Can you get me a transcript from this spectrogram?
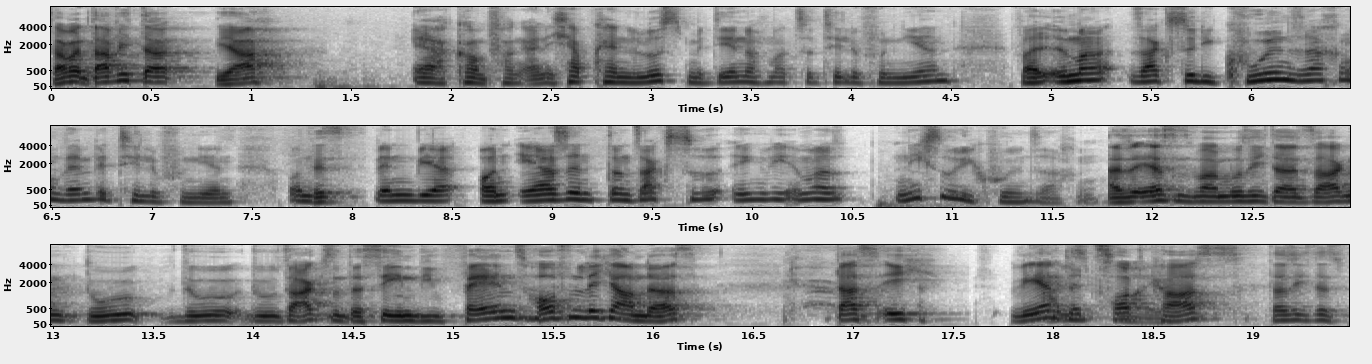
Sag mal, darf ich da, ja, Ja, komm, fang an. Ich habe keine Lust, mit dir nochmal zu telefonieren, weil immer sagst du die coolen Sachen, wenn wir telefonieren. Und Das- wenn wir on air sind, dann sagst du irgendwie immer nicht so die coolen Sachen. Also erstens mal muss ich da jetzt sagen, du, du, du sagst, und das sehen die Fans hoffentlich anders, dass ich während Alle des zwei. Podcasts, dass ich das,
